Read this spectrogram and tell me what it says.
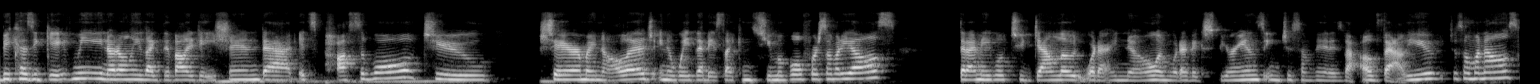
because it gave me not only like the validation that it's possible to share my knowledge in a way that is like consumable for somebody else that i'm able to download what i know and what i've experienced into something that is of value to someone else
